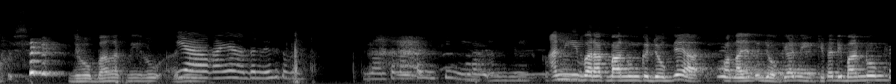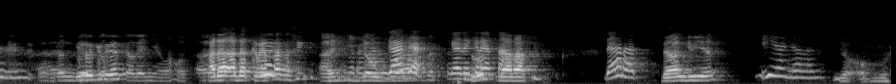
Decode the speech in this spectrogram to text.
Jauh banget nih lu. iya makanya nonton bioskop. Nonton nonton di sini Ani ibarat Bandung ke Jogja ya, kotanya tuh Jogja nih, kita di Bandung. Bener gitu kan? kalian nyewa hotel. Ada ada kereta nggak sih? anjing jauh nggak ada nggak ada Terus kereta. darat, darat. Jalan ginian. Iya jalan ya allah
